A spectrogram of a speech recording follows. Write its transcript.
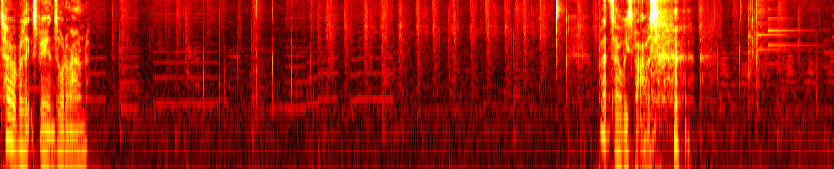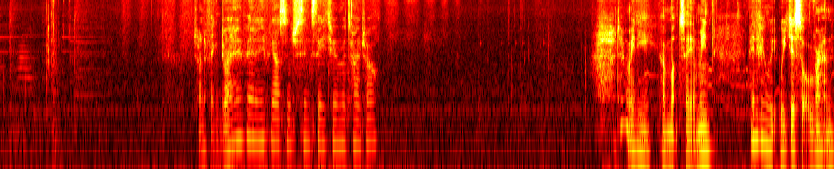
terrible experience all around. But let's flowers. Trying to think, do I have anything else interesting to say during the time trial? I don't really have much to say. I mean, anything we, we just sort of ran.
